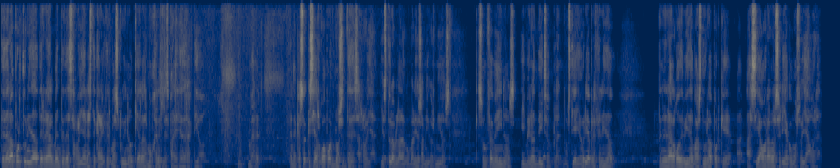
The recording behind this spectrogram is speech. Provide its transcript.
te da la oportunidad de realmente desarrollar este carácter masculino que a las mujeres les parece atractivo. ¿Vale? En el caso que seas guapo, no se te desarrolla. Y esto lo he hablado con varios amigos míos que son femeninos y me lo han dicho en plan, hostia, yo habría preferido tener algo de vida más dura porque así ahora no sería como soy ahora.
